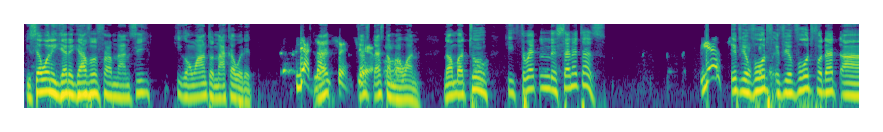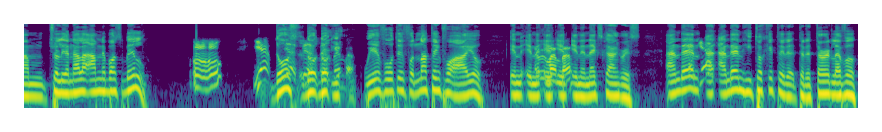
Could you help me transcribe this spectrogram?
He said when he get a gavel from Nancy, he gonna want to knock her with it. That's right? nonsense. That's yeah. that's number Mhm. one. Number 2 he threatened the senators. Yes. If you vote, if you vote for that um, trillion dollar omnibus bill, Mm-hmm. Yeah. those, yes, yes, tho- I you- we ain't voting for nothing for IO in in, in, in, in the next Congress. And then yeah. and, and then he took it to the to the third level,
